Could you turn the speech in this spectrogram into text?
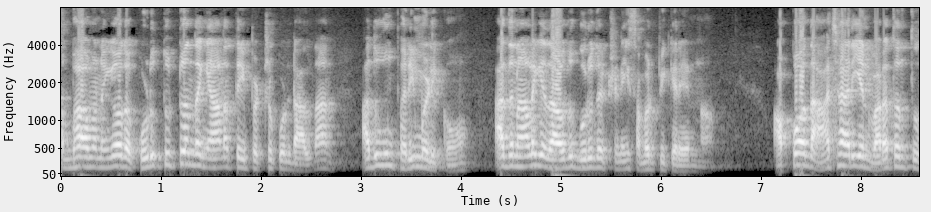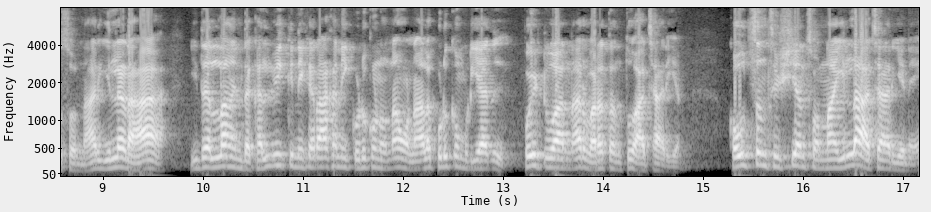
சம்பாவனையோ அதை கொடுத்துட்டு அந்த ஞானத்தை பெற்றுக்கொண்டால் தான் அதுவும் பரிமளிக்கும். அதனால ஏதாவது குரு தட்சிணை சமர்ப்பிக்கிறேன்னா. அப்போ அந்த ஆச்சாரியன் வரதந்து சொன்னார் இல்லடா இதெல்லாம் இந்த கல்விக்கு நிகராக நீ கொடுக்கணும்னா உன்னால கொடுக்க முடியாது. போயிட்டு வார்னார் வரதந்து ஆச்சாரியன். கௌத்சன் சிஷ்யன் சொன்னா இல்ல ஆச்சாரியனே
